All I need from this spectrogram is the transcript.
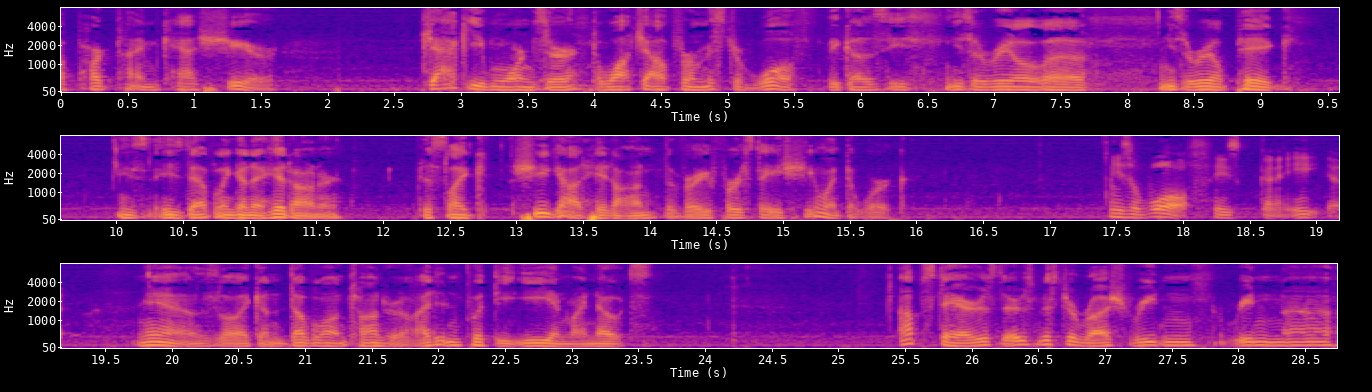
a part-time cashier. Jackie warns her to watch out for Mr. Wolfe because he's he's a real uh, he's a real pig. He's he's definitely going to hit on her, just like she got hit on the very first day she went to work. He's a wolf. He's gonna eat you. Yeah, it was like a double entendre. I didn't put the E in my notes. Upstairs, there's Mr. Rush reading reading uh,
